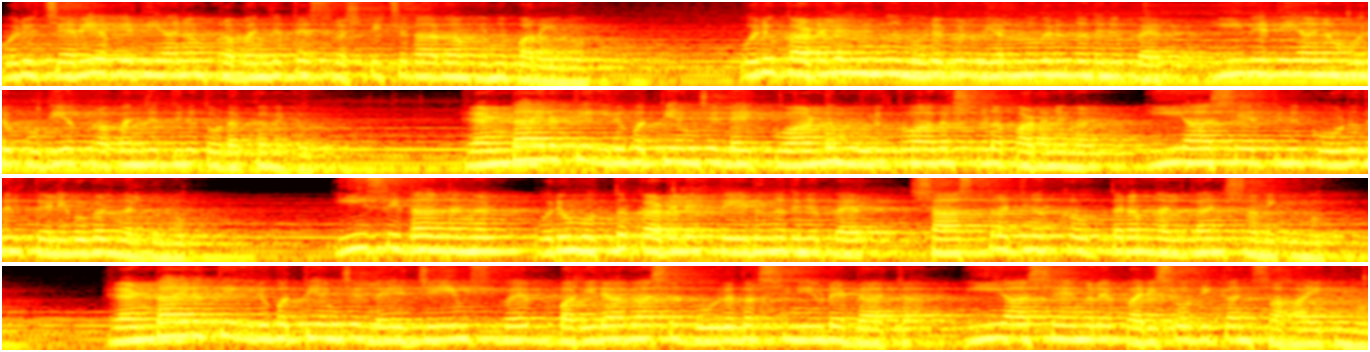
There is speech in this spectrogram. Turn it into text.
ഒരു ചെറിയ വ്യതിയാനം പ്രപഞ്ചത്തെ സൃഷ്ടിച്ചതാകാം എന്ന് പറയുന്നു. ഒരു കടലിൽ നിന്ന് നുരകൾ ഉയർന്നു വരുന്നതിന് പേർ ഈ വ്യതിയാനം ഒരു പുതിയ പ്രപഞ്ചത്തിന് തുടക്കമിട്ടു. രണ്ടായിരത്തി ഇരുപത്തിയഞ്ചിലെ ക്വാണ്ടം ഗുരുത്വാകർഷണ പഠനങ്ങൾ ഈ ആശയത്തിന് കൂടുതൽ തെളിവുകൾ നൽകുന്നു. ഈ സിദ്ധാന്തങ്ങൾ ഒരു മുത്ത് കടലിൽ തേടുന്നതിന് പേർ ശാസ്ത്രജ്ഞർക്ക് ഉത്തരം നൽകാൻ ശ്രമിക്കുന്നു. രണ്ടായിരത്തി ഇരുപത്തിയഞ്ചിലെ ജെയിംസ് വെബ് ബഹിരാകാശ ദൂരദർശിനിയുടെ ഡാറ്റ ഈ ആശയങ്ങളെ പരിശോധിക്കാൻ സഹായിക്കുന്നു.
